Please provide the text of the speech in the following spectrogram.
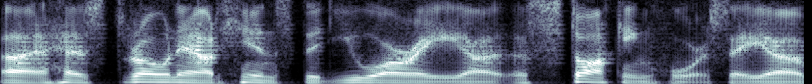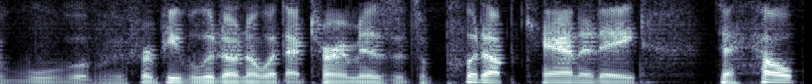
uh, has thrown out hints that you are a, uh, a stalking horse. A uh, for people who don't know what that term is, it's a put-up candidate to help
